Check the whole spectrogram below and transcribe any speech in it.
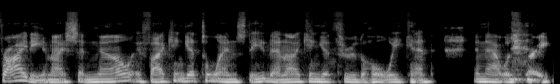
Friday. And I said, no, if I can get to Wednesday, then I can get through the whole weekend. And that was great.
